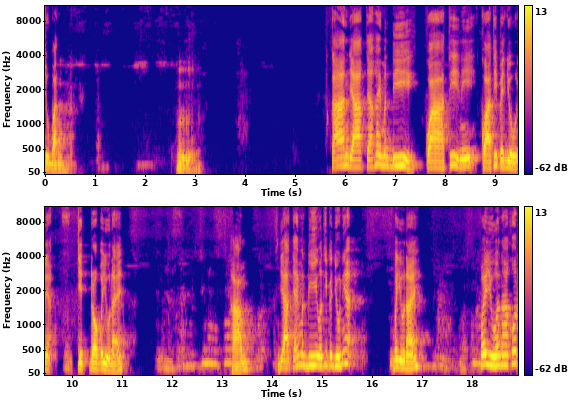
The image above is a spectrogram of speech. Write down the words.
จุบันการอยากจะให้มันดีกว่าที่นี้กว่าที่เป็นอยู่เนี่ย จิตเราไปอยู่ไหน ถาม อยากให้มันดีกว่าที่เป็นอยู่เนี่ย ไปอยู่ไหน ไปอยู่อนาคต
